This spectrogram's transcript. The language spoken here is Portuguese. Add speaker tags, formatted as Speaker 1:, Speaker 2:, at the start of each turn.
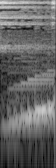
Speaker 1: Mm-hmm.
